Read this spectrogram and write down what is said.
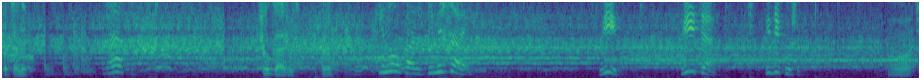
пацани. Здравствуй. Що кажуть? А? Кино кажет, не мешай. Вить! Витя! Иди кушать. От,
